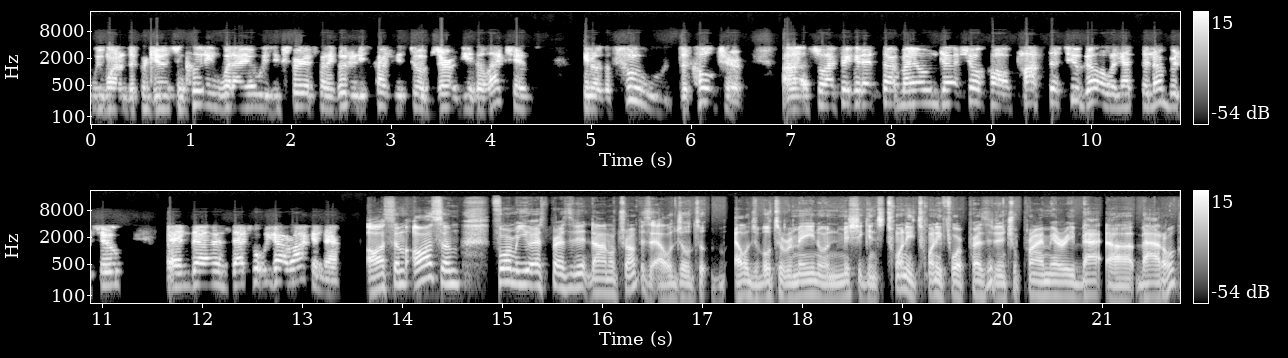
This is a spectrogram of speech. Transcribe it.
we wanted to produce, including what I always experience when I go to these countries to observe these elections. You know, the food, the culture. Uh, so I figured I'd start my own uh, show called Pasta to Go, and that's the number two, and that's what we got rocking now. Awesome, awesome. Former U.S. President Donald Trump is eligible to, eligible to remain on Michigan's 2024 presidential primary ba uh, battle.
